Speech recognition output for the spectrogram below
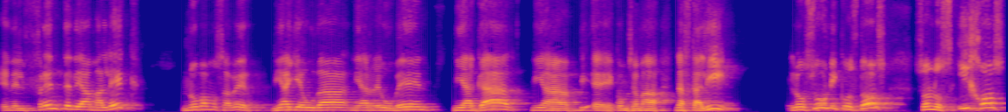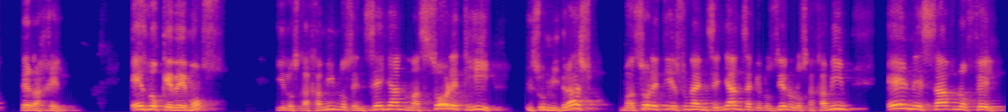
en el frente de Amalek no vamos a ver ni a Yehudá, ni a Reubén, ni a Gad, ni a, eh, ¿cómo se llama? Naftalí. Los únicos dos son los hijos de Rachel. Es lo que vemos y los Jajamim nos enseñan Masoreti. Es un midrash. Masoreti es una enseñanza que nos dieron los Jajamim en Esav Nofel.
